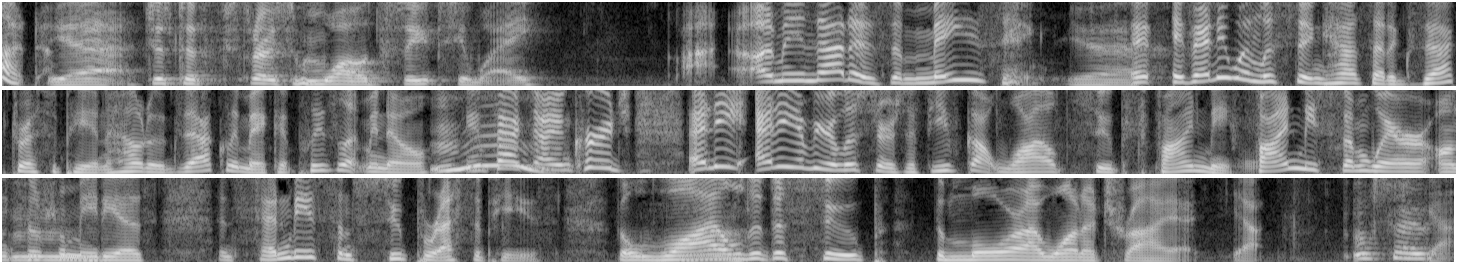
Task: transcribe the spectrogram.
God. Yeah, just to throw some wild soups your way. I mean, that is amazing. Yeah. If, if anyone listening has that exact recipe and how to exactly make it, please let me know. In fact, I encourage any any of your listeners, if you've got wild soups, find me. Find me somewhere on social medias and send me some soup recipes. The wilder the soup, the more I want to try it. Yeah. Also, Yeah.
